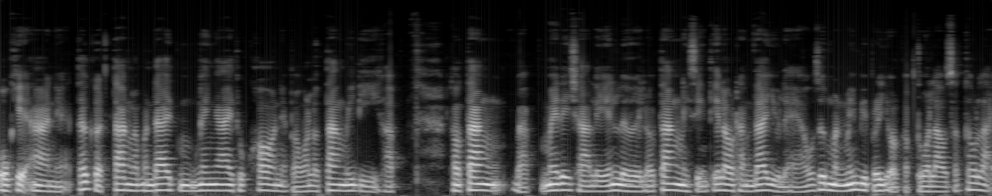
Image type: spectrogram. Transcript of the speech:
OKR เนี่ยถ้าเกิดตั้งแล้วมันได้ง่ายๆทุกข้อเนี่ยแปลว่าเราตั้งไม่ดีครับ เราตั้งแบบไม่ได้ challenge เลย เราตั้งในสิ่งที่เราทำได้อยู่แล้ว ซึ่งมันไม่มีประโยชน์กับตัวเราสักเท่าไหร่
